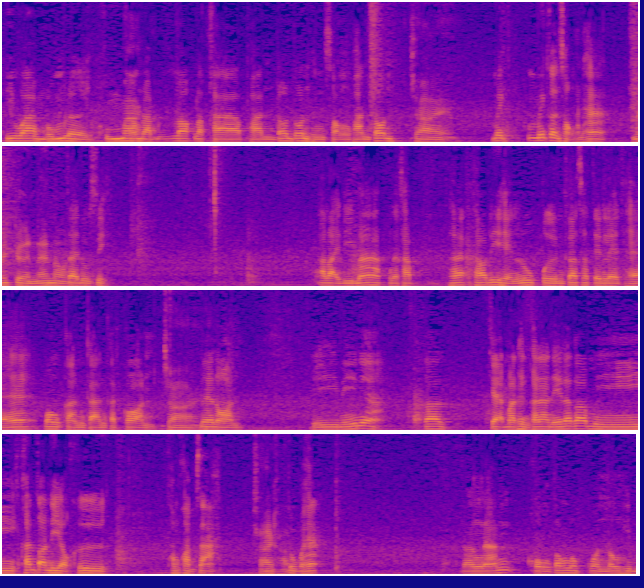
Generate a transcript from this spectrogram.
พี่ว่าคุ้มเลยคุ้มมาก สำหรับลอกราคาพันต้นต้นๆถึงสองพันต้น ใช่ ไม่ไม่เกินสองพันห้า ไม่เกินแน่นอน แต่ดูสิ อะไรดีมากนะครับถ้าเท่าที่เห็นลูกปืนก็สเตนเลสแท้ ป้องกันการกัดกร่อน ใช่ แน่นอน ทีนี้เนี่ย ก็แกะมาถึงขนาดนี้แล้วก็มีขั้นตอนเดียวคือทำความสะอาด ใช่ครับ ถูกไหมฮะดังนั้นคงต้องรบกวนน้องหิม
